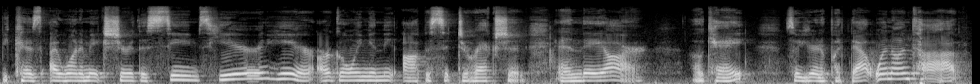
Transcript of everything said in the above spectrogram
Because I want to make sure the seams here and here are going in the opposite direction, and they are. Okay? So you're going to put that one on top,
